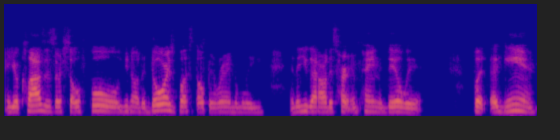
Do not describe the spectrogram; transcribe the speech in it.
and your closets are so full, you know, the doors bust open randomly. And then you got all this hurt and pain to deal with. But again,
